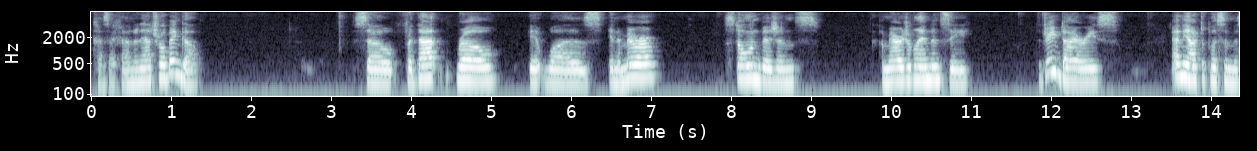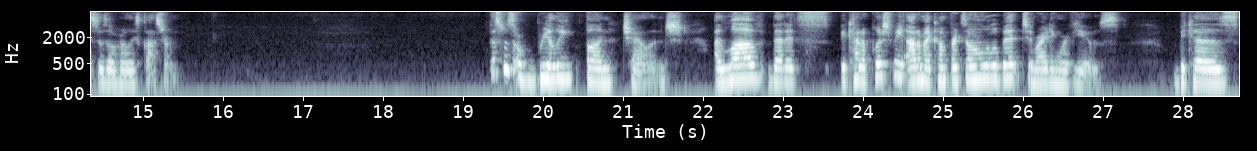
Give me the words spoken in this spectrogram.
because I found a natural bingo. So for that row, it was In a Mirror, Stolen Visions, A Marriage of Land and Sea, The Dream Diaries, and The Octopus in Mrs. O'Hurley's Classroom. This was a really fun challenge. I love that it's it kind of pushed me out of my comfort zone a little bit to writing reviews because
